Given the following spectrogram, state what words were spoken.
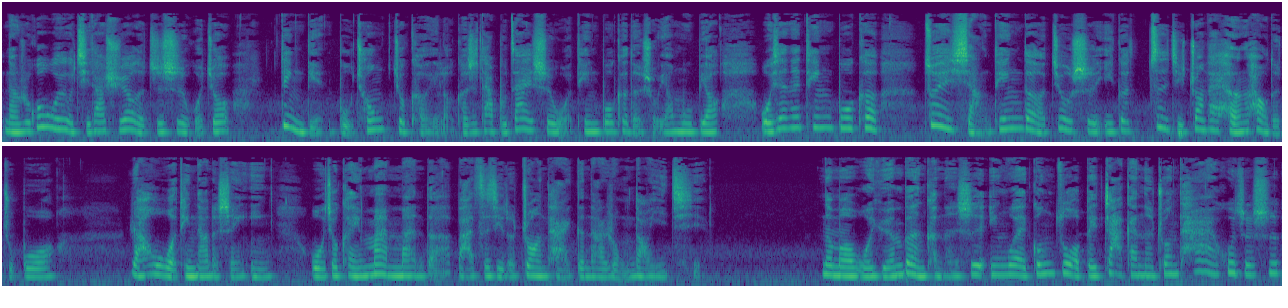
那如果我有其他需要的知识，我就。定点补充就可以了。可是它不再是我听播客的首要目标。我现在听播客最想听的就是一个自己状态很好的主播，然后我听他的声音，我就可以慢慢的把自己的状态跟他融到一起。那么我原本可能是因为工作被榨干的状态，或者是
